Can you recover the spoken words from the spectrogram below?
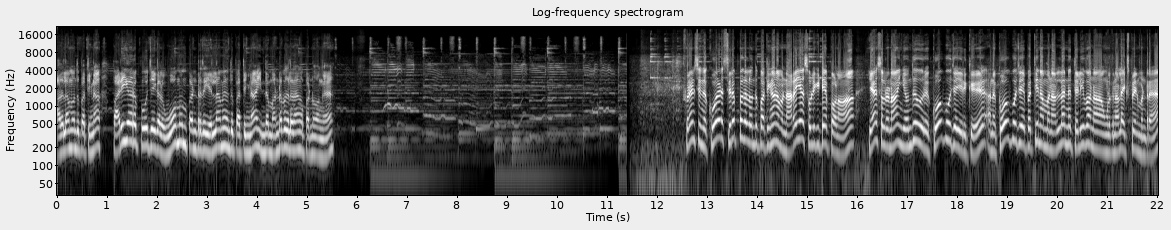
அது இல்லாமல் வந்து பார்த்தீங்கன்னா பரிகார பூஜைகள் ஹோமம் பண்ணுறது எல்லாமே வந்து பார்த்தீங்கன்னா இந்த மண்டபத்தில் தாங்க பண்ணுவாங்க. ஃப்ரெண்ட்ஸ் இந்த கோயிலோட சிறப்புகள் வந்து பார்த்திங்கன்னா நம்ம நிறையா சொல்லிக்கிட்டே போகலாம் ஏன் சொல்கிறேன்னா இங்கே வந்து ஒரு கோபூஜை இருக்குது அந்த கோபூஜையை பற்றி நம்ம நல்லா இன்னும் தெளிவாக நான் உங்களுக்கு நல்லா எக்ஸ்பிளைன் பண்ணுறேன்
